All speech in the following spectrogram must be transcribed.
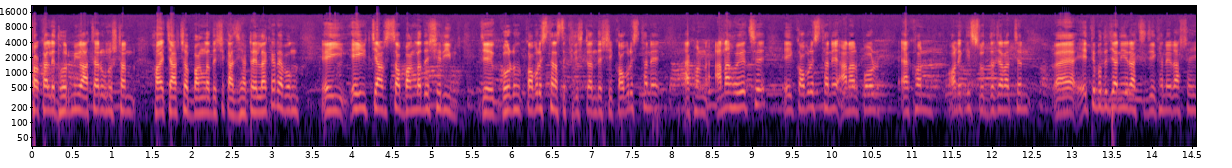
সকালে ধর্মীয় আচার অনুষ্ঠান হয় চার্চ অফ বাংলাদেশে কাজীহাটা এলাকার এবং এই এই চার্চ অফ বাংলাদেশেরই যে কবরস্থান আছে খ্রিস্টানদের সেই কবরস্থানে এখন আনা হয়েছে। এই কবরস্থানে আনার পর এখন অনেকেই শ্রদ্ধা জানাচ্ছেন। ইতিমধ্যে জানিয়ে রাখছি যে এখানে রাজশাহী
